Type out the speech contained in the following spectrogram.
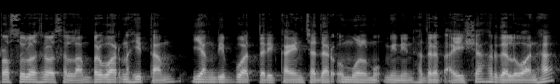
Rasulullah SAW berwarna hitam yang dibuat dari kain cadar Ummul Mukminin Hadrat Aisyah radhiyallahu anha.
